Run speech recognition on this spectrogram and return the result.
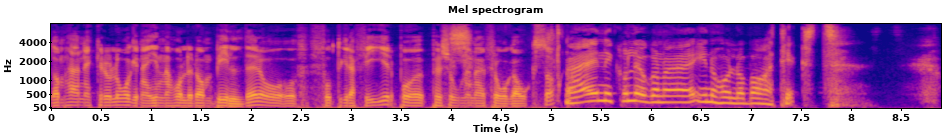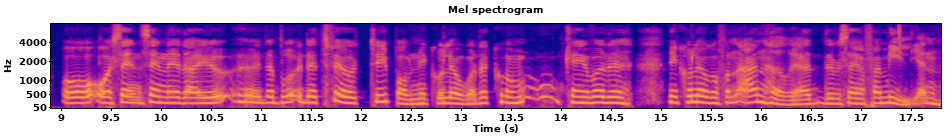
De här nekrologerna, innehåller de bilder och fotografier på personerna i fråga också? Nej, nekrologerna innehåller bara text. Och, och sen, sen är det ju eh, det, det är två typer av nekrologer. Det kom, kan ju vara det, nekrologer från anhöriga, det vill säga familjen.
